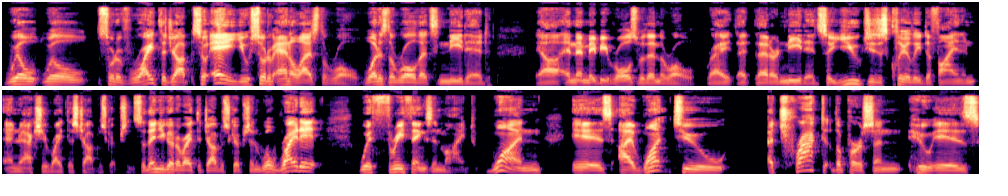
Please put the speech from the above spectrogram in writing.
we'll we'll sort of write the job. So, a you sort of analyze the role. What is the role that's needed? uh, and then maybe roles within the role, right? That that are needed. So you just clearly define and, and, actually write this job description. So then you go to write the job description. We'll write it with three things in mind. One is I want to attract the person who is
